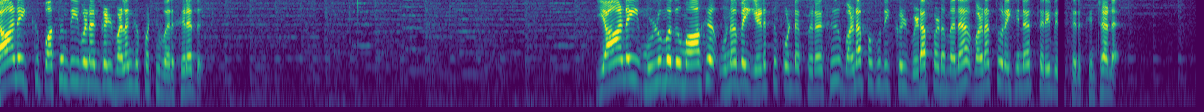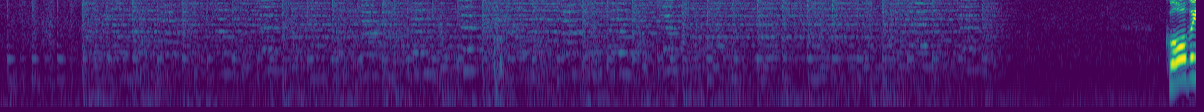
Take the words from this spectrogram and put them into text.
யானைக்கு பசுந்தீவனங்கள் வழங்கப்பட்டு வருகிறது. யானை முழுவதுமாக உணவை எடுத்துக்கொண்ட பிறகு வனப்பகுதிக்குள் விடப்படும் என வனத்துறையினர் தெரிவித்திருக்கின்றனர். கோவை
